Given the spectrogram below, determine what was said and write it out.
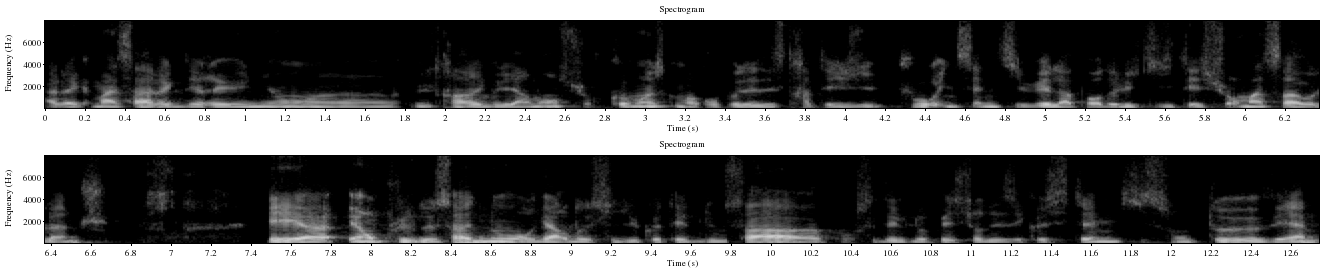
avec Massa, avec des réunions ultra régulièrement sur comment est-ce qu'on va proposer des stratégies pour incentiver l'apport de liquidité sur Massa au lunch. Euh, et, en plus de ça, nous, on regarde aussi du côté de Dousa euh, pour se développer sur des écosystèmes qui sont EVM.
